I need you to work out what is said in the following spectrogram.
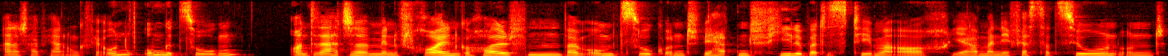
anderthalb Jahren ungefähr um, umgezogen und da hatte mir eine Freundin geholfen beim Umzug und wir hatten viel über das Thema auch, ja, Manifestation und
